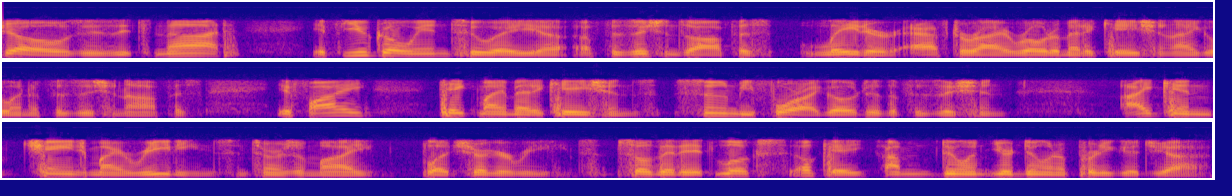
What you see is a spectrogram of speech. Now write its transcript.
shows, is it's not. If you go into a, uh, a physician's office later after I wrote a medication, I go in a physician office. If I take my medications soon before I go to the physician, I can change my readings in terms of my blood sugar readings so that it looks okay. I'm doing. You're doing a pretty good job.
